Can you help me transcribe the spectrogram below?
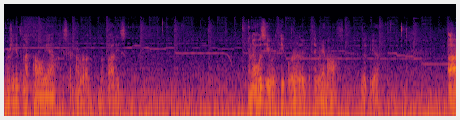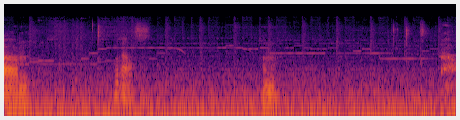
Where'd I get the? oh yeah, he's got my robe, my bodies. And I was here with people earlier, but they ran off you. Um, what else? Um. Oh,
